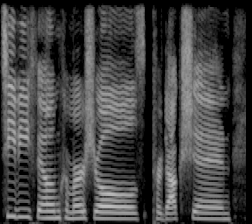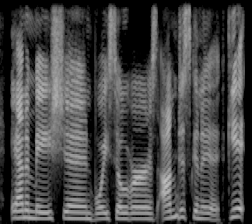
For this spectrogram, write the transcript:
TV, film, commercials, production, animation, voiceovers. I'm just going to get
